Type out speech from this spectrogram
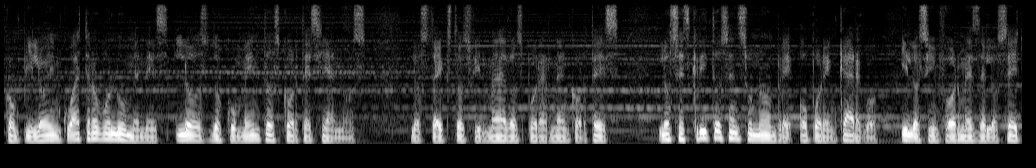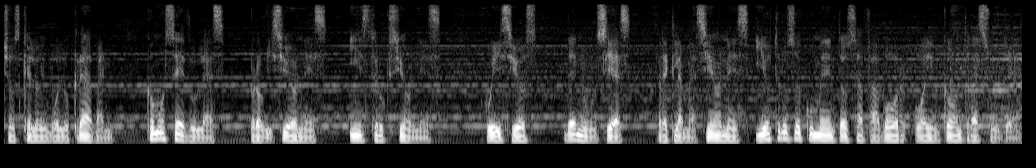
compiló en cuatro volúmenes los documentos cortesianos, los textos firmados por Hernán Cortés, los escritos en su nombre o por encargo y los informes de los hechos que lo involucraban, como cédulas, provisiones, instrucciones, juicios, denuncias, reclamaciones y otros documentos a favor o en contra suya.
